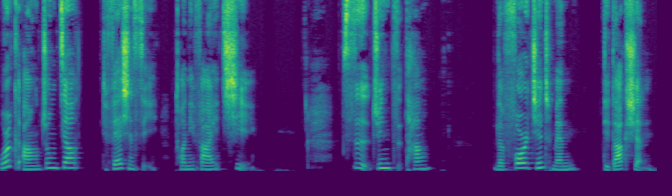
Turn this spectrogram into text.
work on 中焦 deficiency, tonify qi. 四君子汤 The four gentlemen deduction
